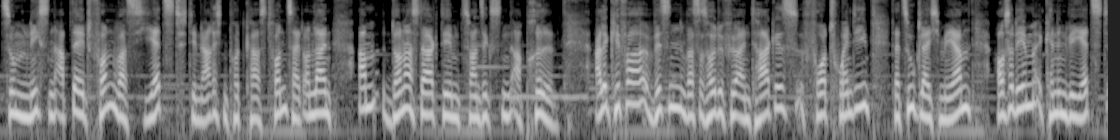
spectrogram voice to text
zum nächsten Update von Was jetzt, dem Nachrichtenpodcast von Zeit Online am Donnerstag, dem 20. April. Alle Kiffer wissen, was das heute für ein Tag ist, 420, dazu gleich mehr. Außerdem kennen wir jetzt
